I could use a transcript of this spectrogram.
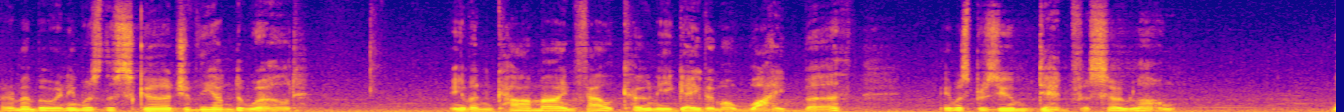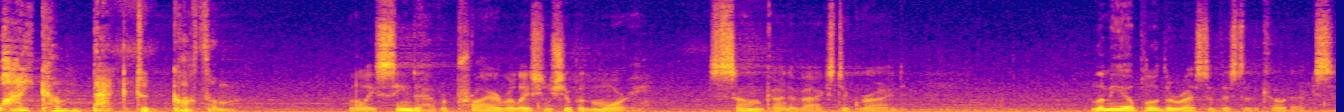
I remember when he was the scourge of the underworld. Even Carmine Falcone gave him a wide berth. He was presumed dead for so long. Why come back to Gotham? Well, he seemed to have a prior relationship with Mori. Some kind of axe to grind. Let me upload the rest of this to the Codex.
